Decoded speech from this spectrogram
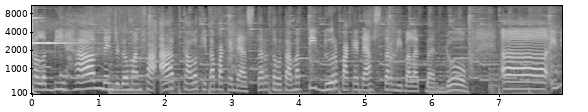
Kelebihan dan juga manfaat kalau kita pakai daster terutama tidur pakai daster di Balat Bandung. Uh, ini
